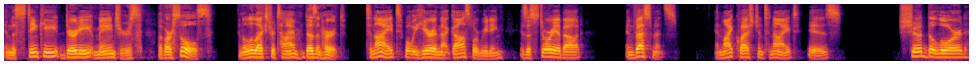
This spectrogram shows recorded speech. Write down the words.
in the stinky, dirty mangers of our souls. And a little extra time doesn't hurt. Tonight, what we hear in that gospel reading is a story about investments. And my question tonight is Should the Lord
